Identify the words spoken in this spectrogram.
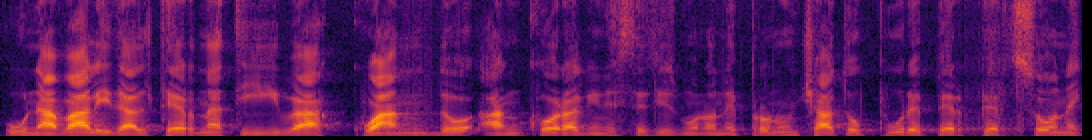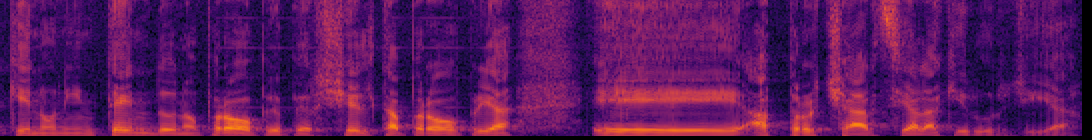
una valida alternativa quando ancora l'inestetismo non è pronunciato oppure per persone che non intendono proprio per scelta propria eh, approcciarsi alla chirurgia.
